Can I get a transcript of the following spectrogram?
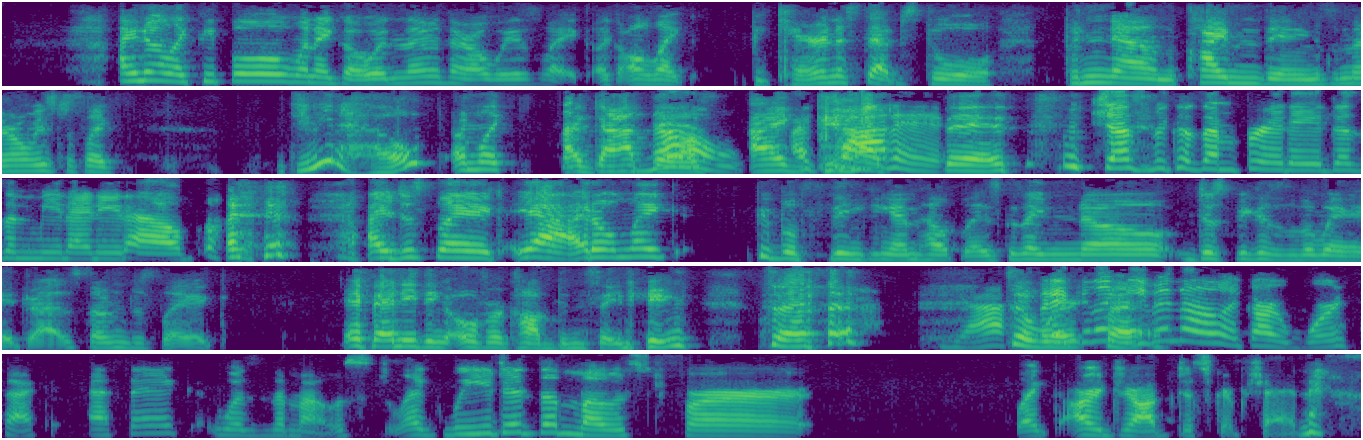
I know, like people when I go in there, they're always like, like I'll like be carrying a step stool, putting down, climbing things, and they're always just like, "Do you need help?" I'm like, "I got No, this. I, I got, got it." this." Just because I'm pretty doesn't mean I need help. I just like, yeah, I don't like people thinking I'm helpless because I know just because of the way I dress. So I'm just like, if anything, overcompensating to Yeah, but I feel like but- even though like our worth ethic was the most, like we did the most for like our job description.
